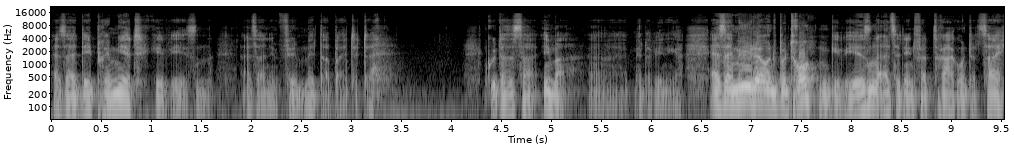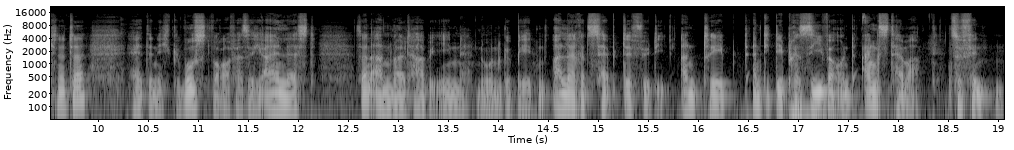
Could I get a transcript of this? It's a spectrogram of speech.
er sei deprimiert gewesen, als er an dem Film mitarbeitete. Gut, das ist er immer, mehr oder weniger. Er sei müde und betrunken gewesen, als er den Vertrag unterzeichnete. Er hätte nicht gewusst, worauf er sich einlässt. Sein Anwalt habe ihn nun gebeten, alle Rezepte für die Antidepressiva und Angsthämmer zu finden,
